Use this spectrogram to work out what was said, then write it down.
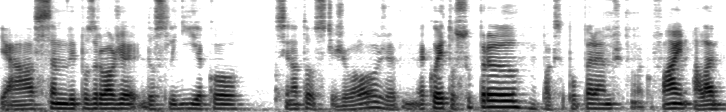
já jsem vypozoroval, že dost lidí jako si na to stěžovalo, že jako je to super, pak se poperem, všechno jako fajn, ale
